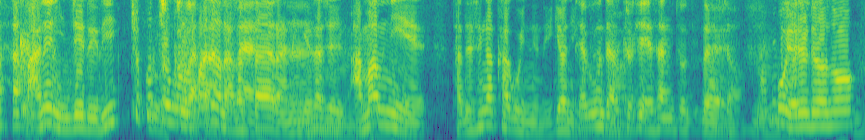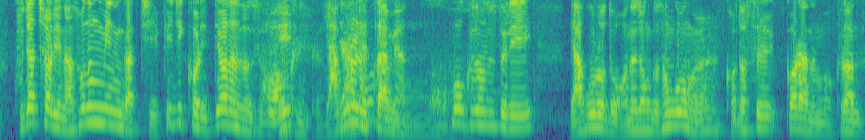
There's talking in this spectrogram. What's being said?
많은 인재들이 축구 쪽으로. 빠져나갔다라는 네. 게 사실 암암리에 다들 생각하고 있는 의견이거든요. 대부분 다 그렇게 예상도 네. 하죠. 맞는 뭐 예를 들어서 구자철이나 손흥민 같이 피지컬이 뛰어난 선수들이 어, 그러니까. 야구를 야구? 했다면 뭐 그 선수들이 야구로도 어느 정도 성공을 거뒀을 거라는 뭐 그런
